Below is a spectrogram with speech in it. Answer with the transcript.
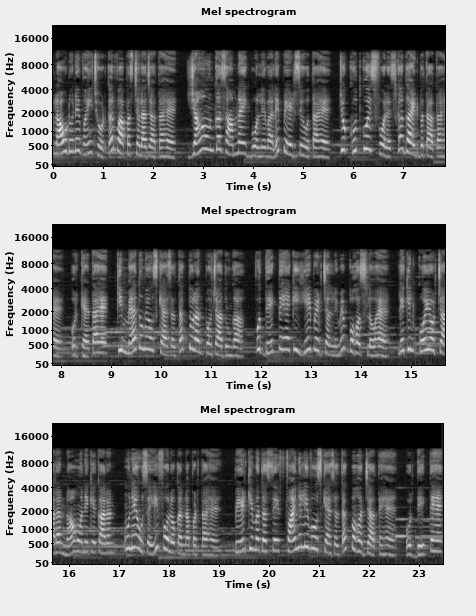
क्लाउड उन्हें वहीं छोड़कर वापस चला जाता है। यहाँ उनका सामना एक बोलने वाले पेड़ से होता है, जो खुद को इस फॉरेस्ट का गाइड बताता है और कहता है कि मैं तुम्हें उस कैसल तक तुरंत पहुँचा दूँगा। वो देखते हैं कि ये पेड़ चलने में बहुत स्लो है, लेकिन कोई और चारा न होने के कारण उन्हें उसे ही फॉलो करना पड़ता है। पेड़ की मदद से फाइनली वो उस कैसल तक पहुँच जाते हैं और देखते हैं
